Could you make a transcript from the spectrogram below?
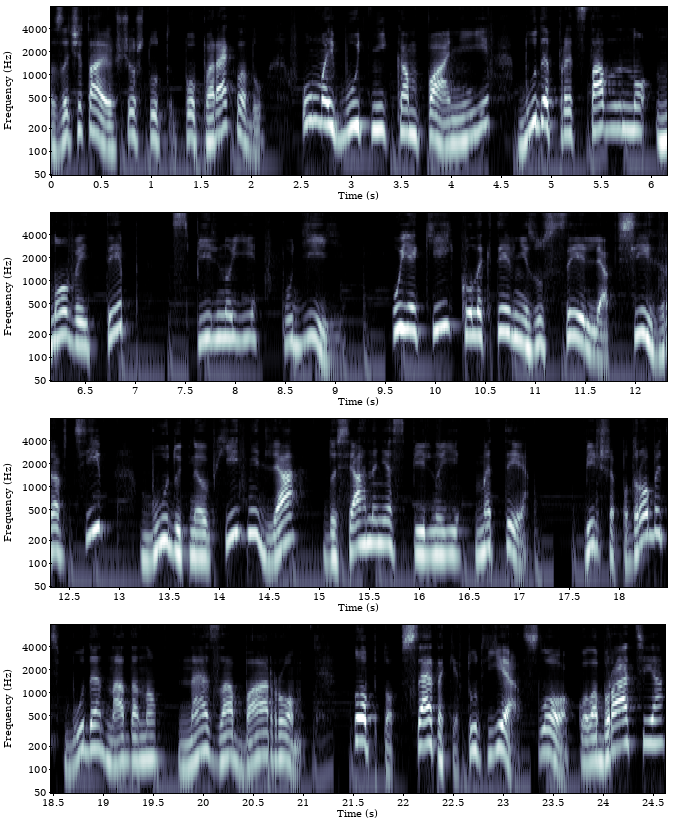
зачитаю, що ж тут по перекладу. У майбутній кампанії буде представлено новий тип спільної події, у якій колективні зусилля всіх гравців будуть необхідні для досягнення спільної мети. Більше подробиць буде надано незабаром. Тобто, все-таки тут є слово колаборація,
